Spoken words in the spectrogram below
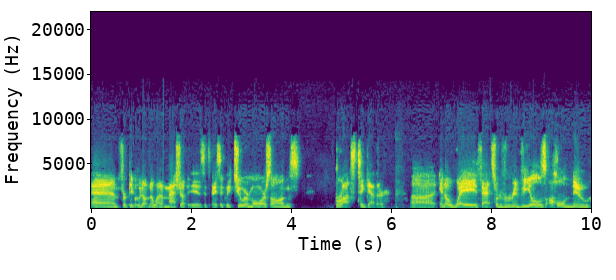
And for people who don't know what a mashup is, it's basically two or more songs brought together uh, in a way that sort of reveals a whole new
